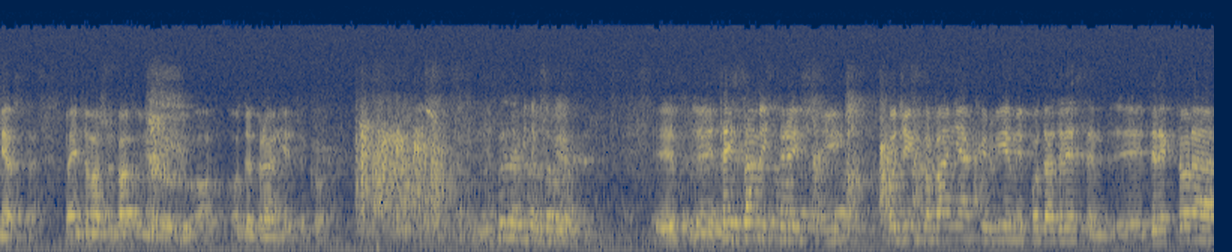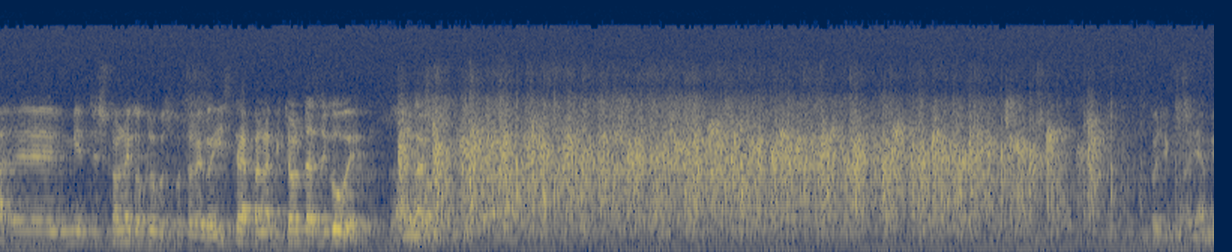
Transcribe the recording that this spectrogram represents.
miasta. Panie Tomaszu, bardzo bym prosił o odebranie tego. W tej samej treści podziękowania kierujemy pod adresem y, dyrektora y, Międzyszkolnego Klubu Sportowego Iskra, pana Witolda Zyguły. Podziękowaniami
